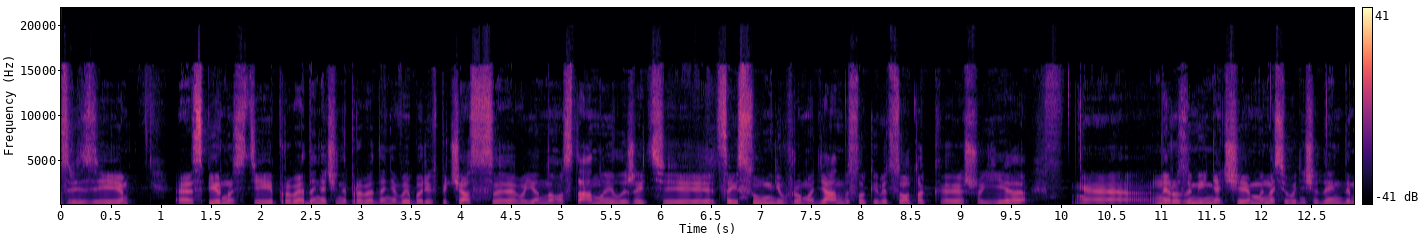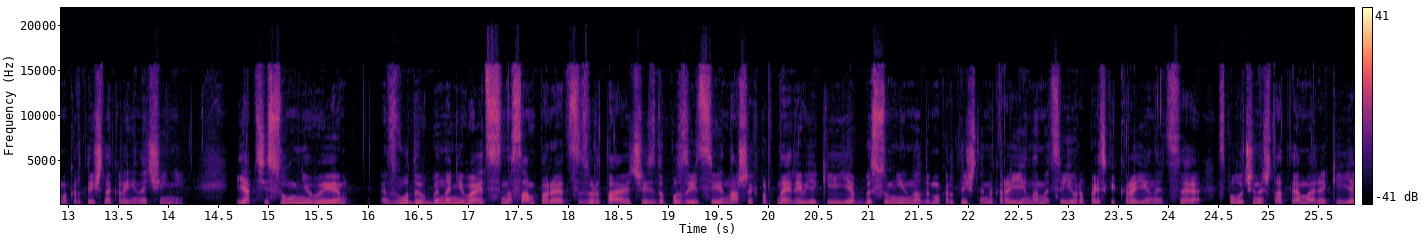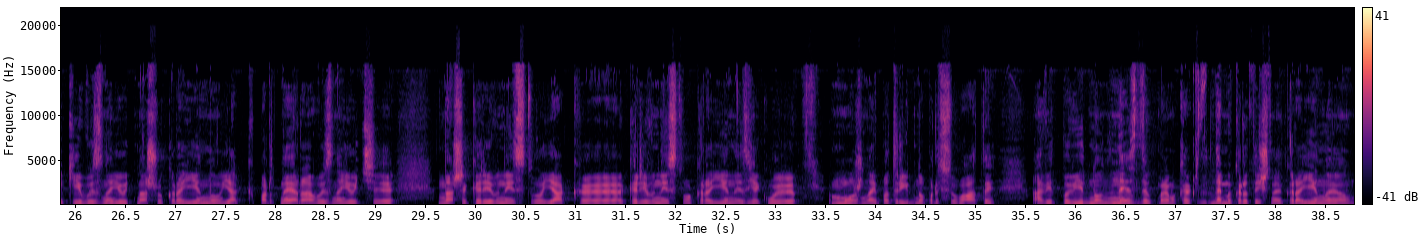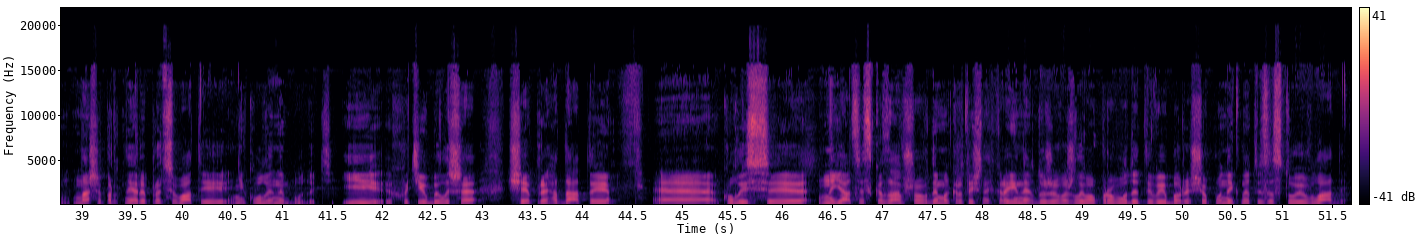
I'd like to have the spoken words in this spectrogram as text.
розрізі е, спірності проведення чи не проведення виборів під час е, воєнного стану і лежить е, цей сумнів громадян, високий відсоток, що є нерозуміння, чи ми на сьогоднішній день демократична країна чи ні. Я б ці сумніви зводив би на нівець, насамперед звертаючись до позиції наших партнерів, які є безсумнівно демократичними країнами, це європейські країни, це Сполучені Штати Америки, які визнають нашу країну як партнера, визнають е, наше керівництво як е, керівництво країни, з якою можна і потрібно працювати. А відповідно, не з демокра- демократичною країною наші партнери працювати ніколи не будуть. І хотів би лише ще пригадати. Е, Колись не я це сказав, що в демократичних країнах дуже важливо проводити вибори, щоб уникнути застою влади.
